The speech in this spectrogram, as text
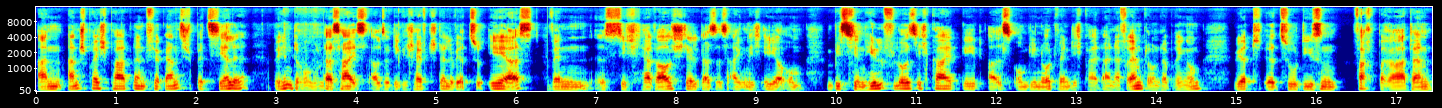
an Ansprechpartnern für ganz spezielle Behinderungen. Das heißt also, die Geschäftsstelle wird zuerst, wenn es sich herausstellt, dass es eigentlich eher um ein bisschen Hilflosigkeit geht als um die Notwendigkeit einer Fremdunterbringung, wird äh, zu diesen Fachberatern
